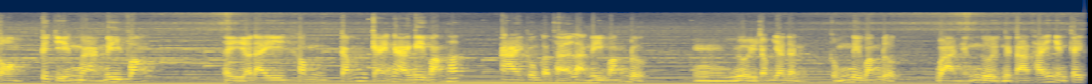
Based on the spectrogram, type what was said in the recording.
Còn cái chuyện mà nghi vấn thì ở đây không cấm cản ai nghi vấn hết. Ai cũng có thể là nghi vấn được. Ừ, người trong gia đình cũng nghi vấn được. Và những người người ta thấy những cái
